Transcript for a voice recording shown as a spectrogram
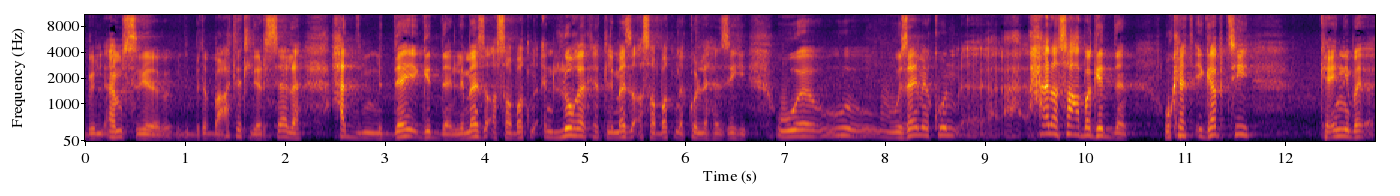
بالأمس بعتت لي رسالة. حد متضايق جدا. لماذا أصابتنا؟ اللغة كانت لماذا أصابتنا كل هذه؟ و... وزي ما يكون حالة صعبة جدا. وكانت إجابتي كأني ب...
